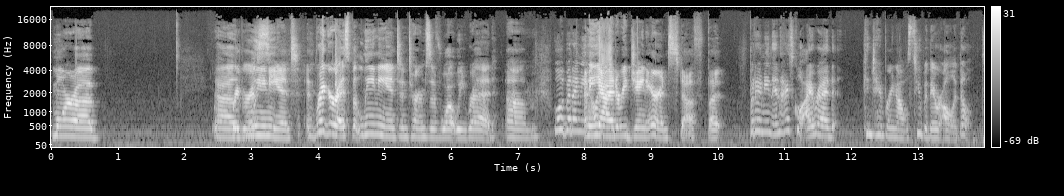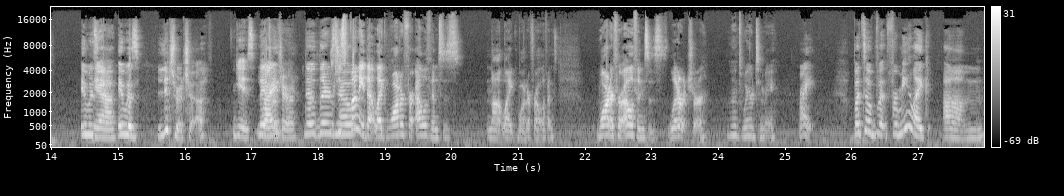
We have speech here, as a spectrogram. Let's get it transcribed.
more uh, uh, Rigorous. lenient and rigorous, but lenient in terms of what we read. Um, well but i mean I mean, like- yeah, I had to read Jane Eyre stuff, but But I mean, in high school, I read contemporary novels too, but they were all adult. It was Yeah. It was literature, yes, right? literature. No, there's Which no. is funny that like Water for Elephants is not like Water for Elephants. Water for Elephants is literature. That's weird to me. Right. But so, but for me, like, um,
